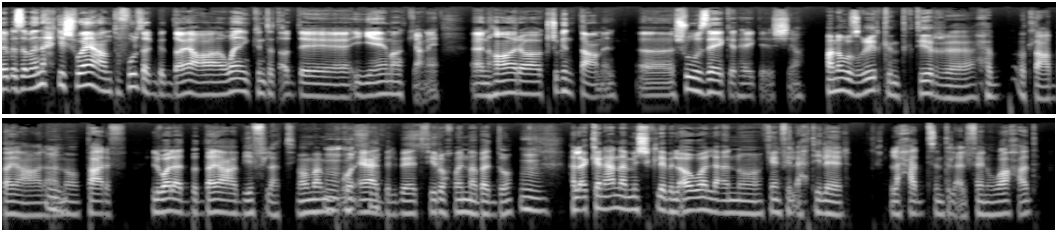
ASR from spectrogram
طيب إذا بدنا نحكي شوي عن طفولتك بالضيعة وين كنت تقضي أيامك؟ يعني نهارك شو كنت تعمل؟ آه شو ذاكر هيك أشياء؟ أنا وصغير كنت كتير أحب أطلع على الضيعة لأنه بتعرف الولد بالضيعة بيفلت ما بيكون قاعد بالبيت في يروح وين ما بده. هلأ كان عندنا مشكلة بالأول لأنه كان في الاحتلال لحد سنة 2001 أه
